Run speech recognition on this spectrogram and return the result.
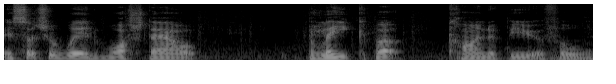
It's such a weird, washed out, bleak but kind of beautiful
